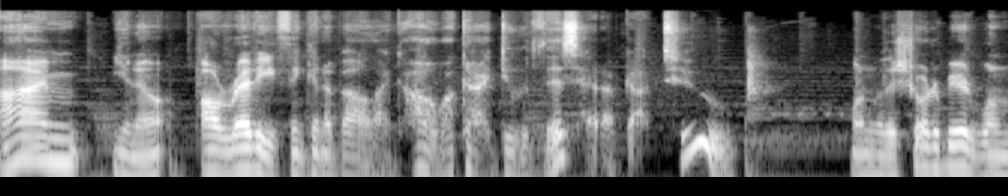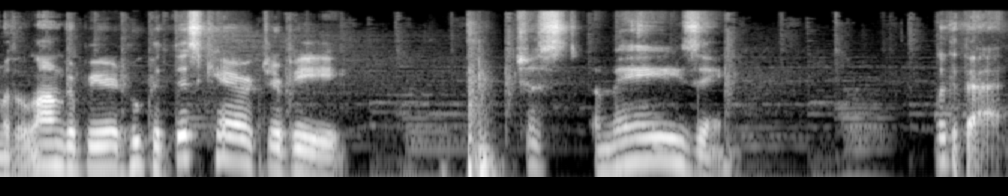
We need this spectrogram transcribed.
I'm, you know, already thinking about like, oh, what could I do with this head? I've got two. One with a shorter beard, one with a longer beard. Who could this character be? Just amazing. Look at that.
